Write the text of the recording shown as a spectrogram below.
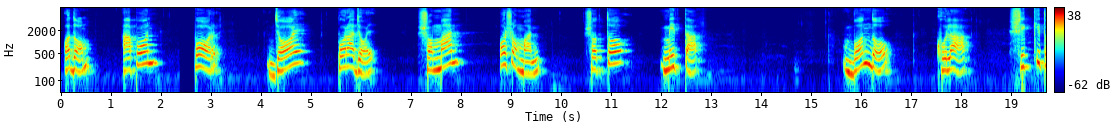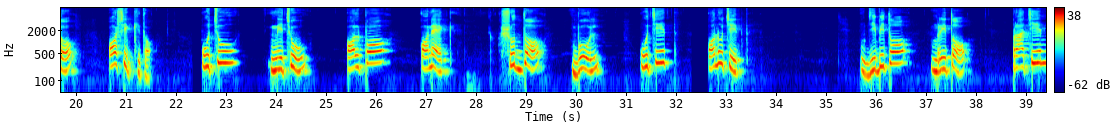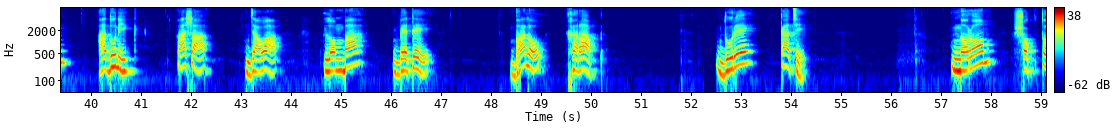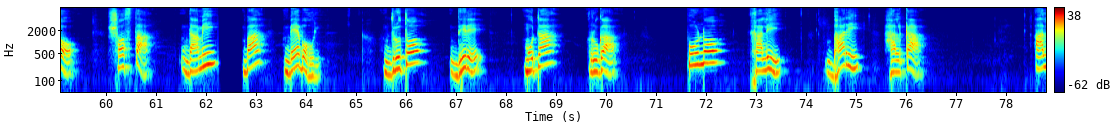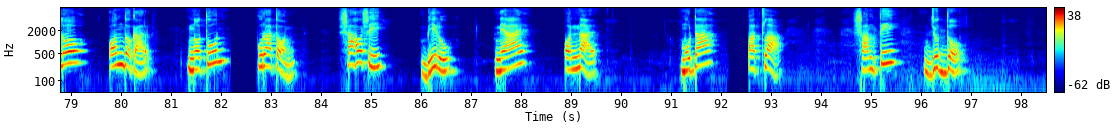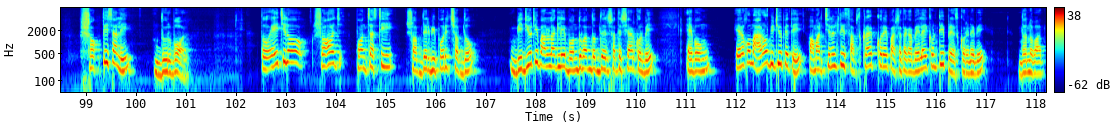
অদম। আপন, পর। জয়, পরাজয়। সম্মান, অসম্মান। সত্য মিথ্যা বন্ধ, খোলা, শিক্ষিত, অশিক্ষিত। উঁচু, নিচু, অল্প, অনেক, শুদ্ধ, ভুল, উচিত, অনুচিত। জীবিত, মৃত, প্রাচীন, আধুনিক। আসা যাওয়া, লম্বা, বেটে, ভালো, খারাপ, দূরে, কাছে, নরম, শক্ত, সস্তা, দামি বা ব্যয়বহুল, দ্রুত, ধীরে, মোটা, রুগা পূর্ণ খালি, ভারী, হালকা, আলো, অন্ধকার, নতুন, পুরাতন, সাহসী, ভীরু, ন্যায়, অন্যায়, মোটা, পাতলা, শান্তি, যুদ্ধ, শক্তিশালী, দুর্বল। তো এই ছিল সহজ পঞ্চাশটি শব্দের বিপরীত শব্দ। ভিডিওটি ভালো লাগলে বন্ধুবান্ধবদের সাথে শেয়ার করবে এবং এরকম আরও ভিডিও পেতে আমার চ্যানেলটি সাবস্ক্রাইব করে পাশে থাকা বেল আইকনটি প্রেস করে নেবে। ধন্যবাদ।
